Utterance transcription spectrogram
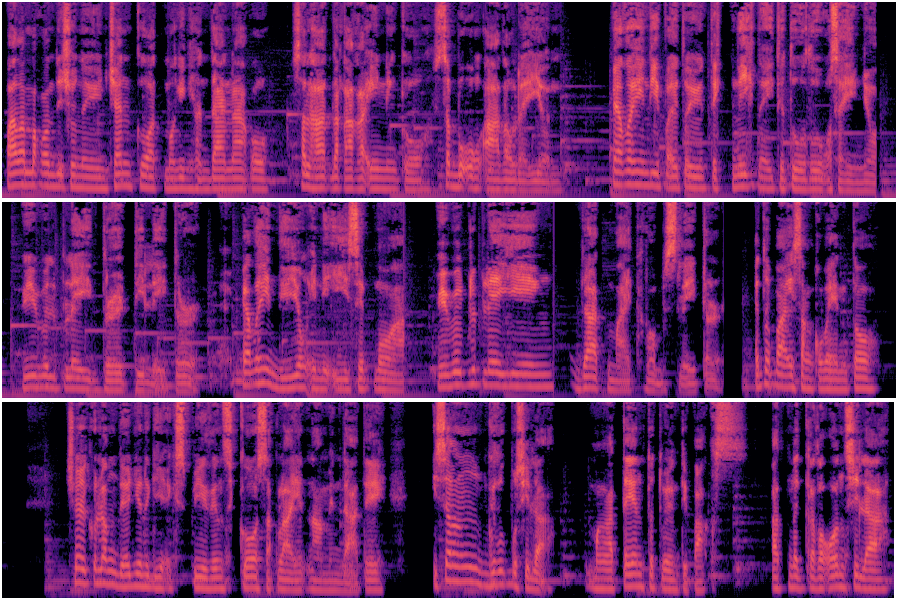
para makondisyon na yung tiyan ko at maging handa na ako sa lahat na kakainin ko sa buong araw na iyon. Pero hindi pa ito yung technique na ituturo ko sa inyo. We will play dirty later. Pero hindi yung iniisip mo ha. We will be playing gut microbes later. Ito pa isang kwento. Share ko lang din yung naging experience ko sa client namin dati. Isang grupo sila, mga 10 to 20 packs. At nagkaroon sila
